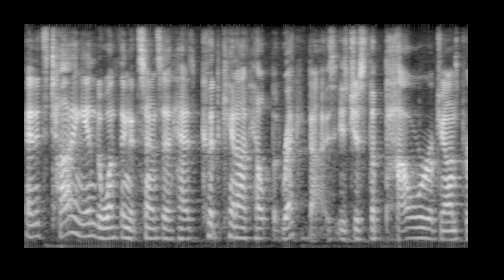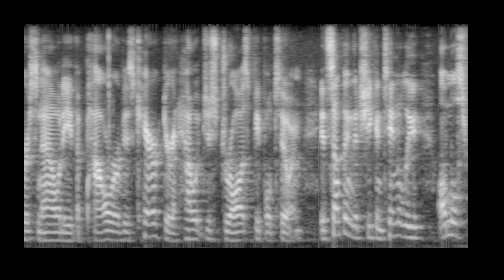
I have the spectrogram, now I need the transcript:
and it's tying into one thing that Sansa has could cannot help but recognize is just the power of John's personality, the power of his character, and how it just draws people to him. It's something that she continually almost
